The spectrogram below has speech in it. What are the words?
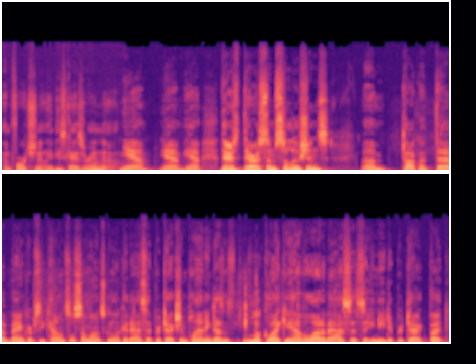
unfortunately these guys are in now. Yeah, yeah, yeah. There's there are some solutions. Um, talk with uh, bankruptcy counsel, someone that's going to look at asset protection planning. Doesn't look like you have a lot of assets that you need to protect, but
